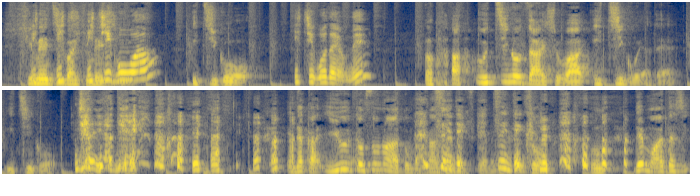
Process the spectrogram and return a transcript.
姫路はい姫路。いちごは？いちご。いちごだよねああうちの在所はいちごやで。いちごじゃあやで。なんか言うとその後も関西弁つけないついてついてくる。そう、うん、でも私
